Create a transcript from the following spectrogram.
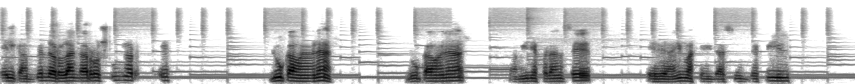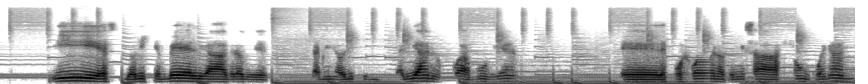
el campeón de Roland Garros Junior es Luca Banach. Luca Banach también es francés, es de la misma generación que Phil, Y es de origen belga, creo que también de origen italiano, juega muy bien. Eh, después, bueno, tenés a John Quenan.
